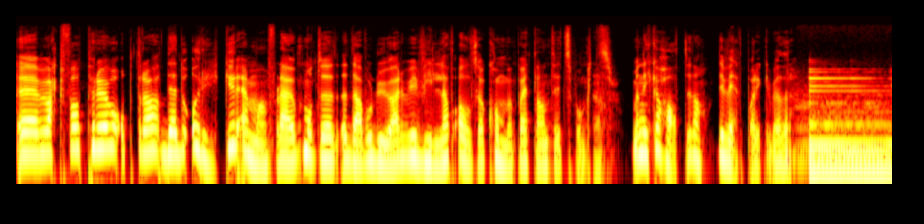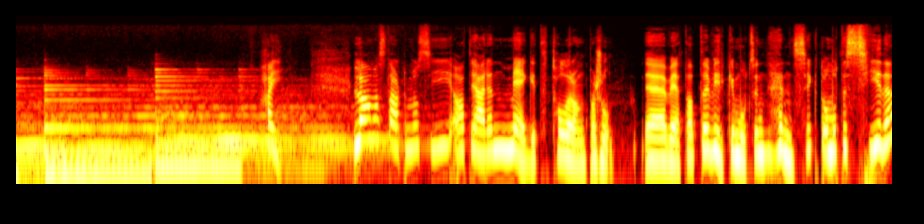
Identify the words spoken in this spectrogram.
Uh, I hvert fall prøv å oppdra det du orker, Emma. For det er jo på en måte der hvor du er. Vi vil at alle skal komme på et eller annet tidspunkt. Ja. Men ikke hat de, da. De vet bare ikke bedre. La meg starte med å si at jeg er en meget tolerant person. Jeg vet at det virker mot sin hensikt å måtte si det,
